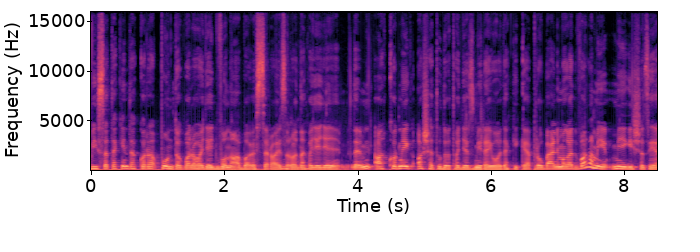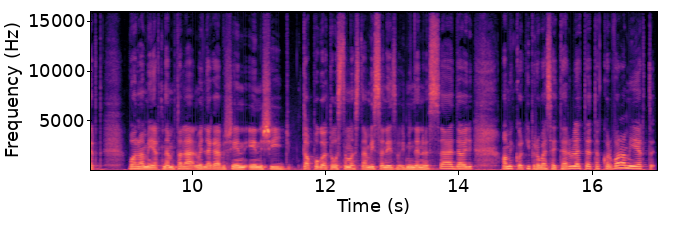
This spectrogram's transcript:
visszatekint, akkor a pontok valahogy egy vonalba összerajzolódnak, vagy egy, egy, akkor még azt se tudod, hogy ez mire jó, de ki kell próbálni magad. Valami mégis azért valamiért nem talál, vagy legalábbis én, én is így tapogatóztam, aztán visszanézve, hogy minden össze, de hogy amikor kipróbálsz egy területet, akkor valamiért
